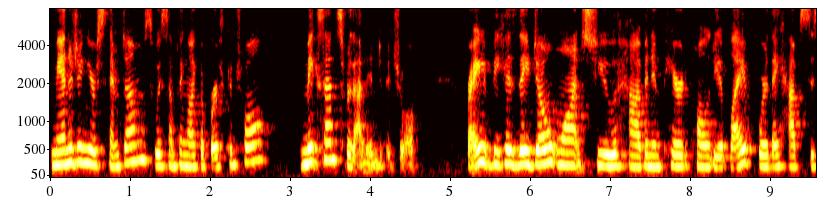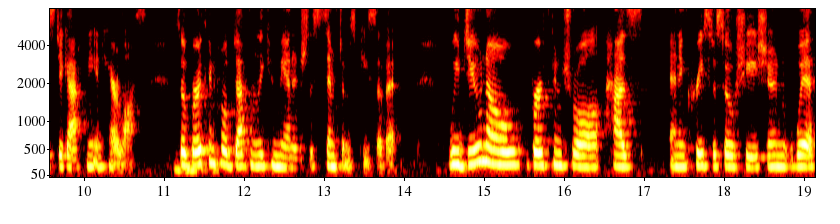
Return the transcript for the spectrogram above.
managing your symptoms with something like a birth control makes sense for that individual, right? Because they don't want to have an impaired quality of life where they have cystic acne and hair loss. So, mm-hmm. birth control definitely can manage the symptoms piece of it. We do know birth control has an increased association with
